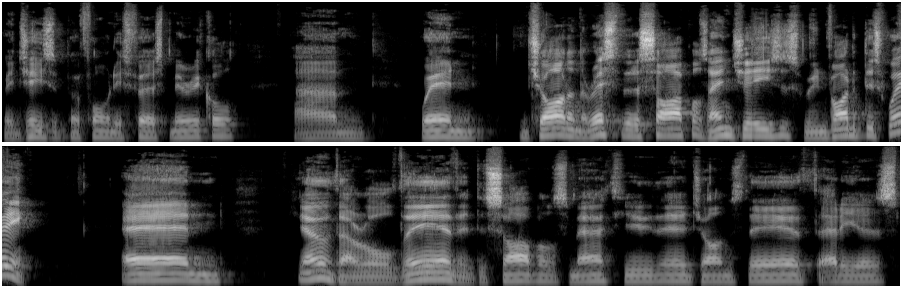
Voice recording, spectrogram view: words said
where Jesus performed his first miracle, um, when John and the rest of the disciples and Jesus were invited this wedding. And, you know, they're all there, the disciples, Matthew there, John's there, Thaddeus,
